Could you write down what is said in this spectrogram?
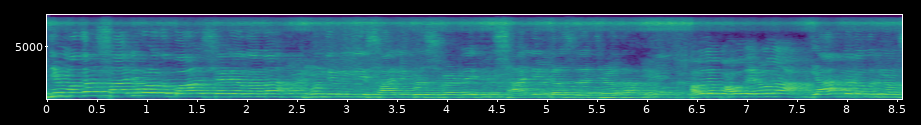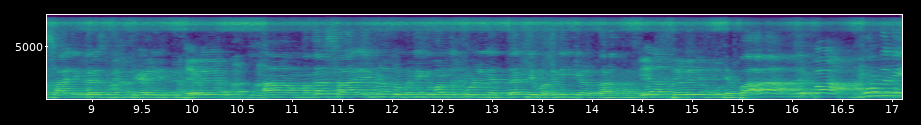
ನಿಮ್ಮ ಮಗ ಸಾಲಿ ಒಳಗ ಬಾಳ ಶಾಲೆ ಅದಾನ ಮುಂದೆ ಇವನಿಗೆ ಸಾಲಿ ಬಿಡಿಸ್ಬೇಡ್ರಿ ಸಾಲಿ ಕಳಿಸ್ರಿ ಅಂತ ಹೇಳ್ದ. ಹೌದಪ್ಪ ಹೌದು ಹೇಳ್ದ. ಯಾಕಂದ್ರೆ ನಮ್ಮ ಸಾಲಿ ಕಳಿಸ್ರಿ ಅಂತ ಹೇಳಿ? ಹೇಳಿ. ಆ ಮಗ ಸಾಲಿ ಬಿಟ್ಟು ಮನೆಗೆ ಬಂದ ಕೂಡಲಿನ ತಂದಿ ಮಗನಿಗೆ ಕೇಳ್ತಾನ. ಏನಂತ ಹೇಳಿ? ಯಪ್ಪ ಯಪ್ಪ. ಮುಂದೆ ನೀ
